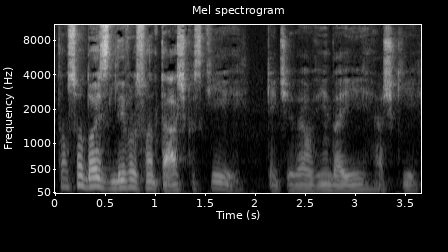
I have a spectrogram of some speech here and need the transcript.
Então são dois livros fantásticos que quem estiver ouvindo aí, acho que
